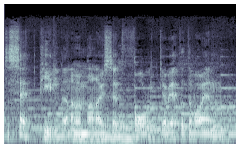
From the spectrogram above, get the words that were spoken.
inte sett pillren, men man har ju sett folk. Jag vet att det var en...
